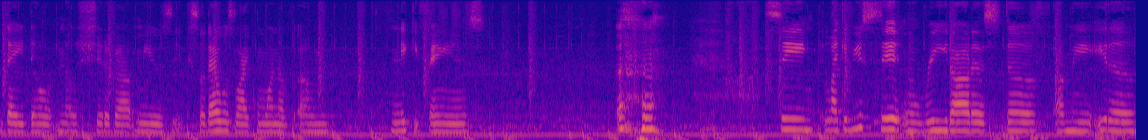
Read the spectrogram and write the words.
they don't know shit about music. So that was like one of um Nicki fans. See, like if you sit and read all that stuff, I mean it'll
